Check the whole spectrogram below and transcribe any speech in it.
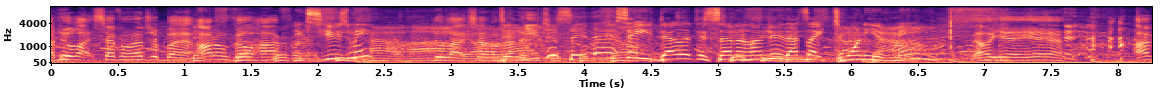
I do like 700, but I don't go high for Excuse me? do like 700. Did 700. he just say that? You that? say you deadlifted 700? That's like 20 of me. Oh yeah, yeah. I've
